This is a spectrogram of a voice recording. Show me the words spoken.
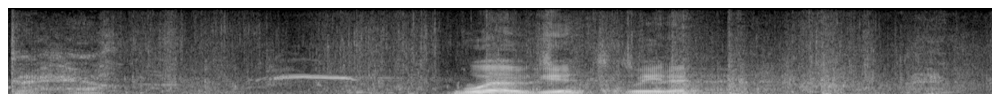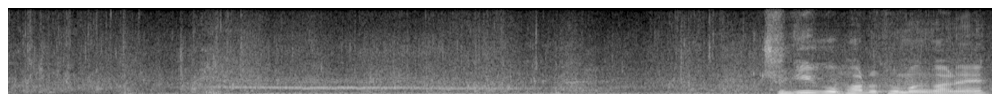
The hell? 뭐야 여기? 왜 이래? 죽이고 바로 도망가네.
